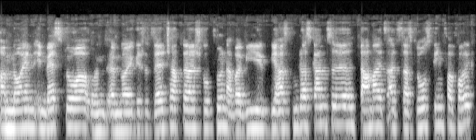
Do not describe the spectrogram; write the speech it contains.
haben neuen Investor und ähm, neue Gesellschafterstrukturen. Aber wie, wie hast du das Ganze damals, als das losging, verfolgt?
